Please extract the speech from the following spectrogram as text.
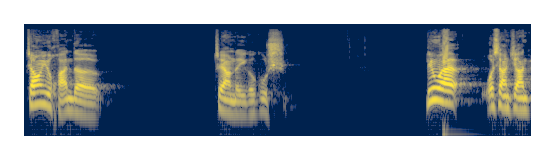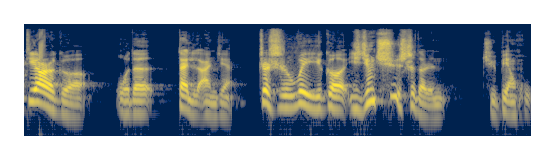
张玉环的。这样的一个故事。另外，我想讲第二个我的代理的案件，这是为一个已经去世的人去辩护。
